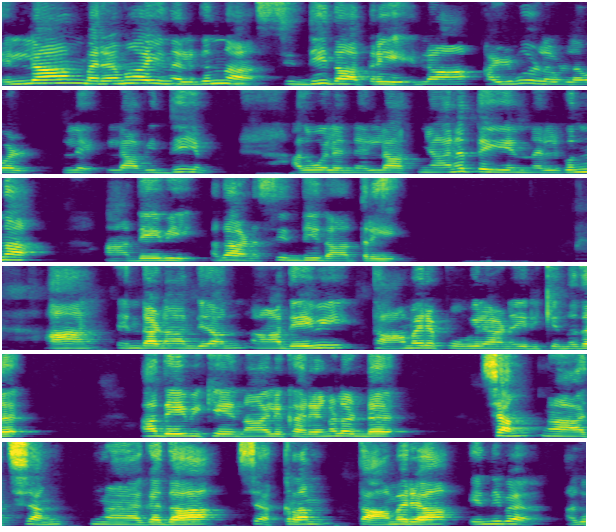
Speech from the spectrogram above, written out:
എല്ലാം വരമായി നൽകുന്ന സിദ്ധിദാത്രി എല്ലാ കഴിവുകളുള്ളവൾ അല്ലേ? എല്ലാ വിദ്യയും അതുപോലെ തന്നെ എല്ലാ ജ്ഞാനത്തെയും നൽകുന്ന ആ ദേവി അതാണ് സിദ്ധിദാത്രി. ആ എന്താണ് ആ ദേവി താമരപ്പൂവിലാണ് ഇരിക്കുന്നത്. ആ ദേവിക്ക് നാല് കരങ്ങളുണ്ട്. ശങ് ശങ് ഗത ഗദ ചക്രം താമര എന്നിവ അത്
